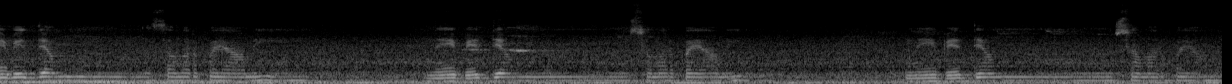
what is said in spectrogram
नैवेद्यं समर्पयामि। नैवेद्यं समर्पयामि। नैवेद्यं समर्पयामि।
